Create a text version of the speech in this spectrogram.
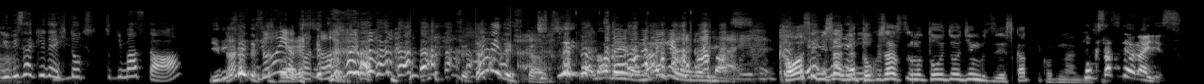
ゆ指先で一つつきますか？指誰ですかどういうことそれ誰ですか？ついた場面はないと思います。あ。川蝉さんが特撮の登場人物ですかってことなんです。特撮ではないです。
